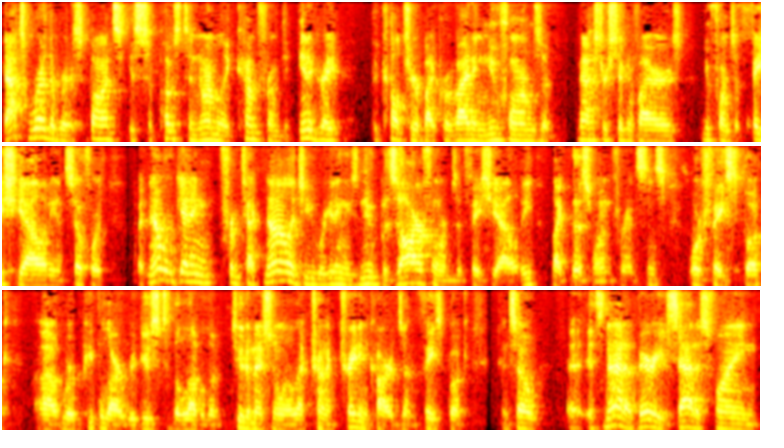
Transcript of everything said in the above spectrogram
that's where the response is supposed to normally come from to integrate the culture by providing new forms of master signifiers, new forms of faciality, and so forth. But now we're getting from technology, we're getting these new bizarre forms of faciality, like this one, for instance, or Facebook, uh, where people are reduced to the level of two dimensional electronic trading cards on Facebook. And so it's not a very satisfying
